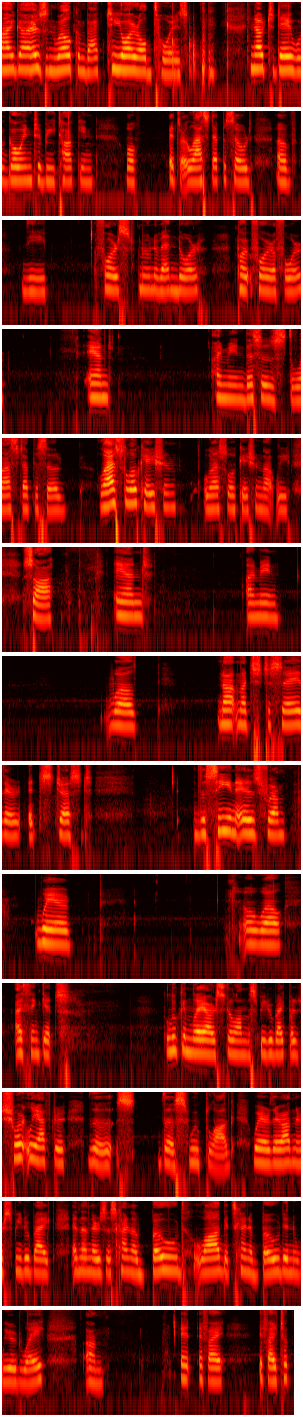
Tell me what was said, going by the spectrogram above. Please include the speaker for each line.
Speaker 1: Hi, guys, and welcome back to Your Old Toys. now, today we're going to be talking. Well, it's our last episode of the Forest Moon of Endor, part four of four. And, I mean, this is the last episode, last location, last location that we saw. And, I mean, well, not much to say. There, it's just the scene is from where. Oh well, I think it's Luke and Leia are still on the speeder bike, but it's shortly after the the swoop log where they're on their speeder bike, and then there's this kind of bowed log. It's kind of bowed in a weird way. Um, it if I if I took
